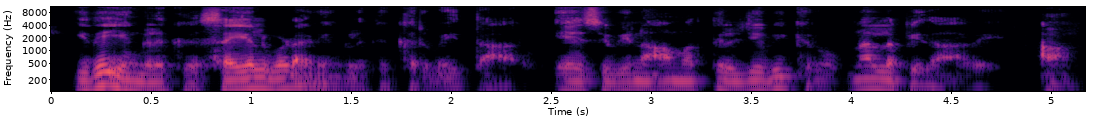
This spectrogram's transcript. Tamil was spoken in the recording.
இதை எங்களுக்கு செயல்பட எங்களுக்கு கருவைத்தார் இயேசுவின் நாமத்தில் ஜெபிக்கிறோம். நல்ல பிதாவே. ஆமை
